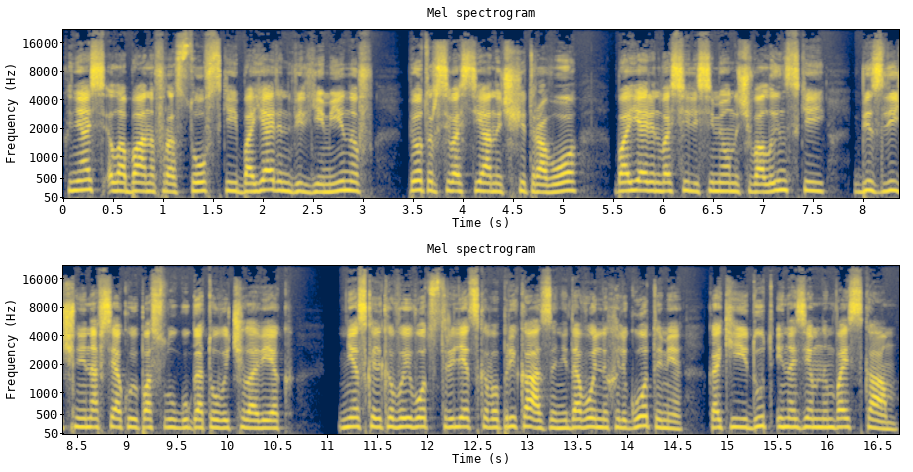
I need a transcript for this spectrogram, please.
князь Лобанов-Ростовский, боярин Вильяминов, Петр Севастьяныч Хитрово, боярин Василий Семенович Волынский, безличный на всякую послугу готовый человек, несколько воевод стрелецкого приказа, недовольных льготами, какие идут иноземным войскам,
